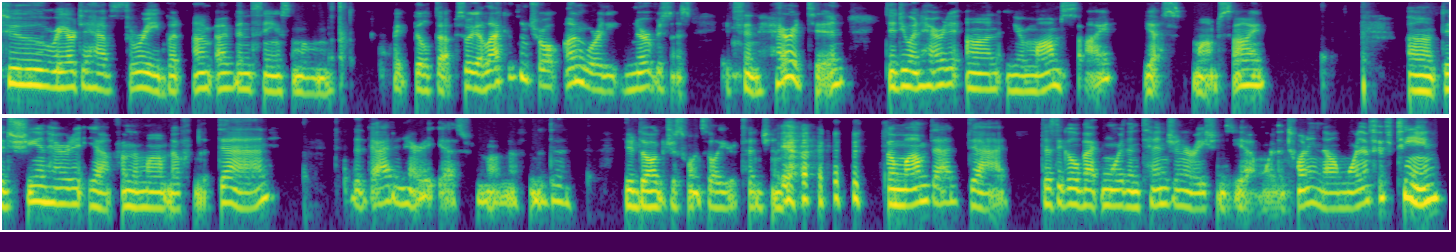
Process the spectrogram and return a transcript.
too rare to have three, but i have been seeing some of them quite built up. So we got lack of control, unworthy, nervousness. It's inherited. Did you inherit it on your mom's side? Yes, mom's side. Uh, did she inherit it? Yeah, from the mom, no, from the dad. Did the dad inherit it? Yes, from mom, no, from the dad. Your dog just wants all your attention. Yeah. so mom, dad, dad. Does it go back more than 10 generations? Yeah, more than 20? No, more than 15.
